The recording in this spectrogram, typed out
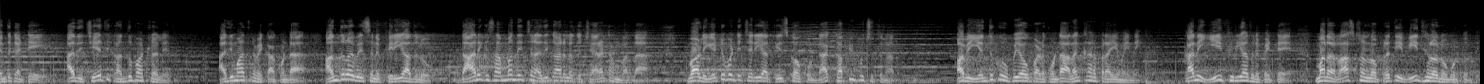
ఎందుకంటే అది చేతికి అందుబాటులో లేదు. అది మాత్రమే కాకుండా అందులో వేసిన ఫిర్యాదులు దానికి సంబంధించిన అధికారులకు చేరటం వల్ల వాళ్ళు ఎటువంటి చర్య తీసుకోకుండా కప్పిపుచ్చుతున్నారు. అవి ఎందుకు ఉపయోగపడకుండా అలంకారప్రాయమైనవి కానీ ఈ ఫిర్యాదులు పెట్టే మన రాష్ట్రంలో ప్రతి వీధిలోనూ ఉంటుంది.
